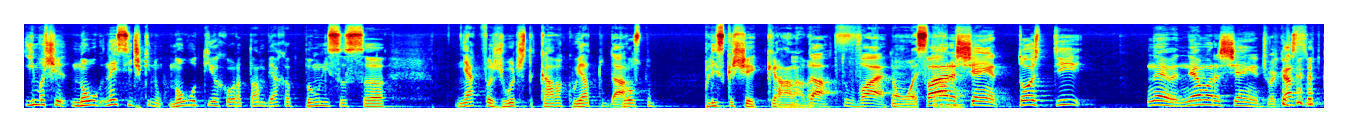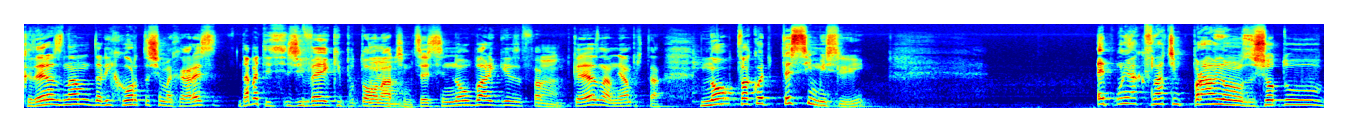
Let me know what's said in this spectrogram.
имаше много, не всички, но много от тия хора там бяха пълни с а, някаква жлъч такава, която Да. просто плискаше екрана. Бе. Да, това е. Много е това е решение. Тоест ти... Не, бе, няма решение, човек. Аз откъде да знам дали хората ще ме харесат, Да, бе, ти си... живейки по този начин. Се си nobody gives a fuck. Откъде да знам, нямам представа. Но това, което те си мислили, е по някакъв начин правилно, защото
